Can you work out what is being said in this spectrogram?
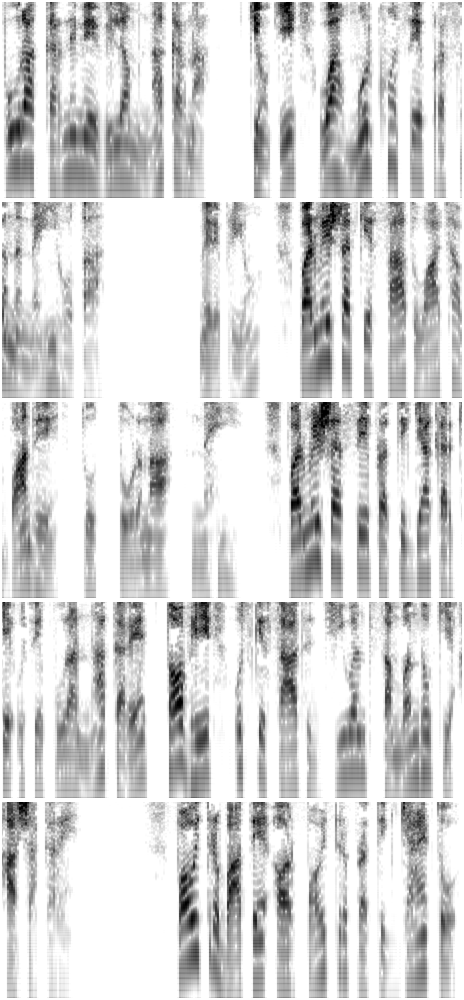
पूरा करने में विलंब न करना, क्योंकि वह मूर्खों से प्रसन्न नहीं होता। मेरे प्रियो, परमेश्वर के साथ वाचा बांधे तो तोड़ना नहीं। परमेश्वर से प्रतिज्ञा करके उसे पूरा न करें तो भी उसके साथ जीवंत संबंधों की आशा करें। पवित्र बातें और पवित्र प्रतिज्ञाएँ तो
